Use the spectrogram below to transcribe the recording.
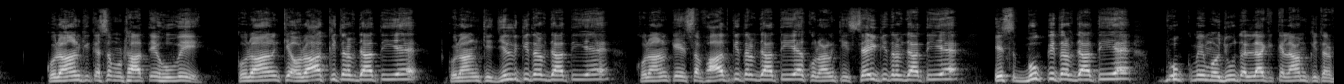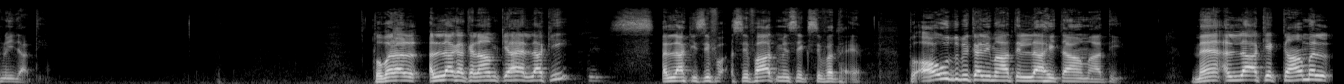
قرآن کی قسم اٹھاتے ہوئے، قرآن کے اوراق کی طرف جاتی ہے، قرآن کی جلد کی طرف جاتی ہے، قرآن کے صفحات کی طرف جاتی ہے، قرآن کی صحیح کی طرف جاتی ہے، اس بک کی طرف جاتی ہے، بک میں موجود اللہ کے کلام کی طرف نہیں جاتی۔ تو بہرحال اللہ کا کلام کیا ہے؟ اللہ کی اللہ کی صفات میں سے ایک صفت ہے۔ تو اعوذ بکلمات اللہ تعاماتی میں اللہ کے کامل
